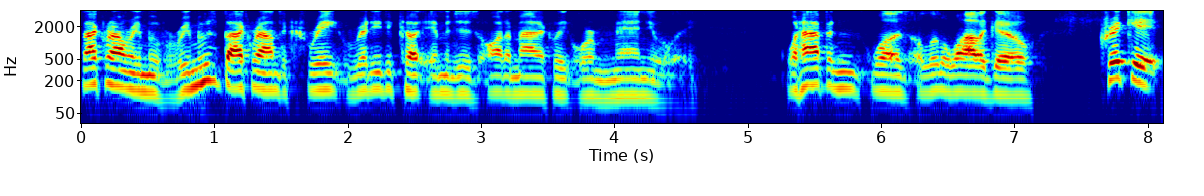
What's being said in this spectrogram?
background remover removes background to create ready to cut images automatically or manually. What happened was a little while ago, Cricut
